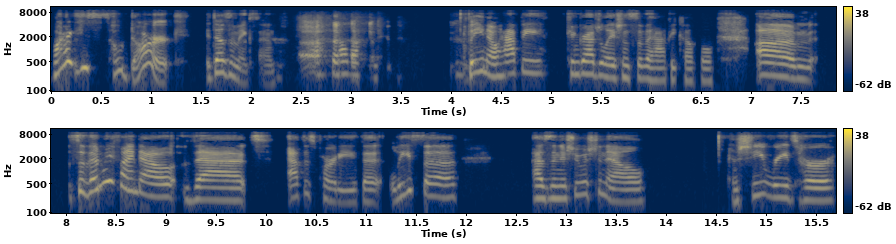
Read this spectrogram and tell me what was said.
Why are you so dark? It doesn't make sense. But you know, happy congratulations to the happy couple. Um, so then we find out that at this party that Lesa has an issue with Chanel and she reads her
